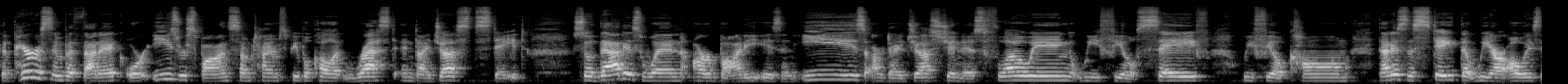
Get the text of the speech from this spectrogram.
the parasympathetic or ease response, sometimes people call it rest and digest state, so that is when our body is in ease, our digestion is flowing, we feel safe, we feel calm. That is the state that we are always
